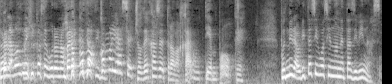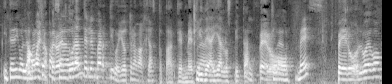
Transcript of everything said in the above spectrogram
Pero, Pero- la voz México seguro no. Pero ¿cómo. ¿cómo le has hecho? ¿Dejas de trabajar un tiempo o qué? Pues mira, ahorita sigo haciendo netas divinas. Y te digo, el No, embarazo bueno, pero pasado... el- durante el embarazo, digo, yo trabajé hasta ta- que me fui de ahí al hospital, pero, Claro, ¿Ves? pero luego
